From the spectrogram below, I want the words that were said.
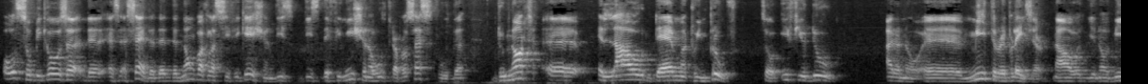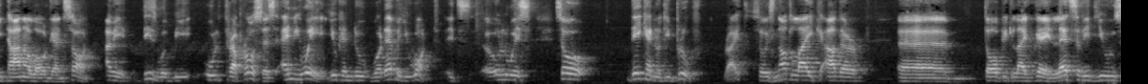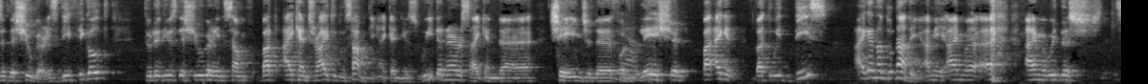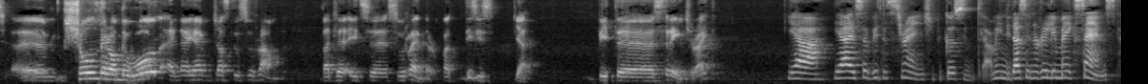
also because, uh, the, as I said, the, the NOVA classification, this, this definition of ultra-processed food, do not uh, allow them to improve. So if you do I don't know, meat replacer. Now, you know, meat analog and so on. I mean, this would be ultra process anyway. You can do whatever you want. It's always so they cannot improve, right? So it's not like other uh, topic like, okay, let's reduce the sugar. It's difficult to reduce the sugar in some, but I can try to do something. I can use sweeteners. I can uh, change the formulation, yeah. but I can. But with this, I cannot do nothing. I mean, I'm uh, I'm with the sh- um, shoulder on the wall, and I have just to surround. But uh, it's uh, surrender. But this is yeah, bit uh, strange, right? Yeah, yeah, it's a bit strange because I mean it doesn't really make sense.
